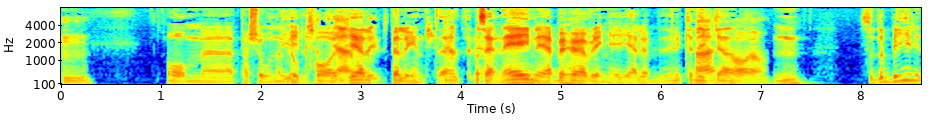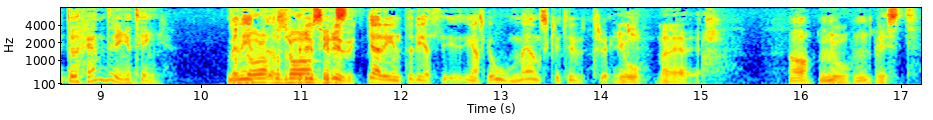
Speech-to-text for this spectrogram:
Mm. om eh, personen vill ha hjälp uttryck, eller inte. Och säger nej, nej, jag behöver ingen hjälp. Ni kan, Nej, ni kan, ja, ja. Mm. Så då, blir, då händer ingenting. Men Då inte, drar- alltså, drar bru- sin- brukar, inte det ett ganska omänskligt uttryck? Jo, men ja, Ja, mm, jo, mm, visst.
